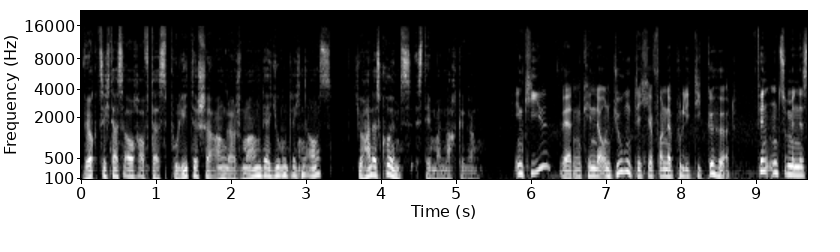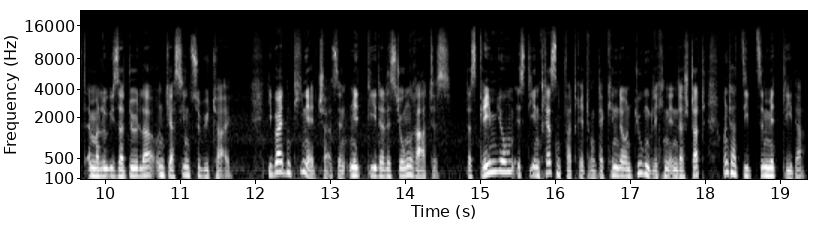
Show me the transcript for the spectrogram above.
Wirkt sich das auch auf das politische Engagement der Jugendlichen aus? Johannes Kulms ist dem Mann nachgegangen. In Kiel werden Kinder und Jugendliche von der Politik gehört, finden zumindest Emma-Luisa Döhler und Yassin Sübütay. Die beiden Teenager sind Mitglieder des Jungen Rates. Das Gremium ist die Interessenvertretung der Kinder und Jugendlichen in der Stadt und hat 17 Mitglieder.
